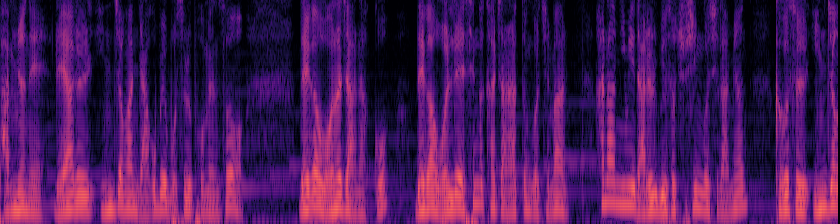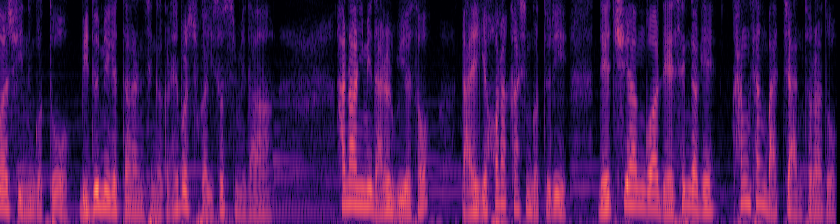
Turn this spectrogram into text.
반면에 레아를 인정한 야곱의 모습을 보면서 내가 원하지 않았고 내가 원래 생각하지 않았던 거지만 하나님이 나를 위해서 주신 것이라면 그것을 인정할 수 있는 것도 믿음이겠다라는 생각을 해볼 수가 있었습니다. 하나님이 나를 위해서 나에게 허락하신 것들이 내 취향과 내 생각에 항상 맞지 않더라도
